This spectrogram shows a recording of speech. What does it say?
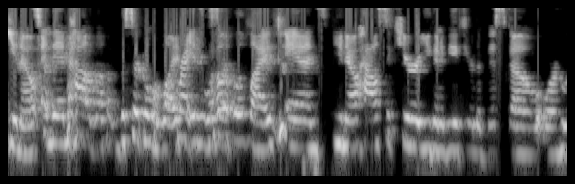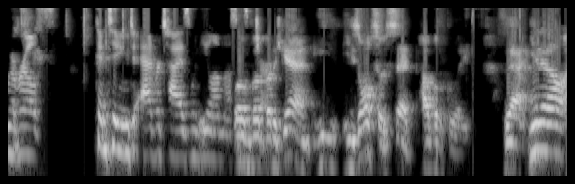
you know, and then how the, the circle of life, right, it's the circle of life, and you know, how secure are you going to be if you're Nabisco or whoever else continue to advertise when Elon Musk Well, but, but again, he, he's also said publicly that, you know,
